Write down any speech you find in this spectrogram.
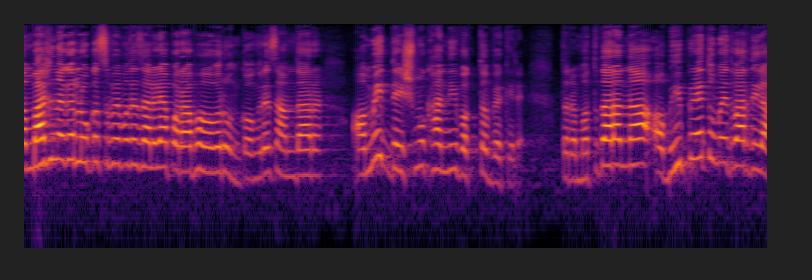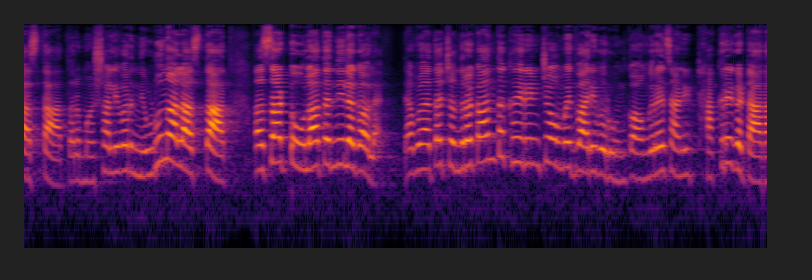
संभाजीनगर लोकसभेमध्ये झालेल्या पराभवावरून काँग्रेस आमदार अमित देशमुखांनी वक्तव्य केले. तर मतदारांना अभिप्रेत उमेदवार दिला असता तर मशालीवर निवडून आला असतात असा टोला त्यांनी लगावलाय. त्यामुळे आता चंद्रकांत खैरेंच्या उमेदवारीवरून काँग्रेस आणि ठाकरे गटात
